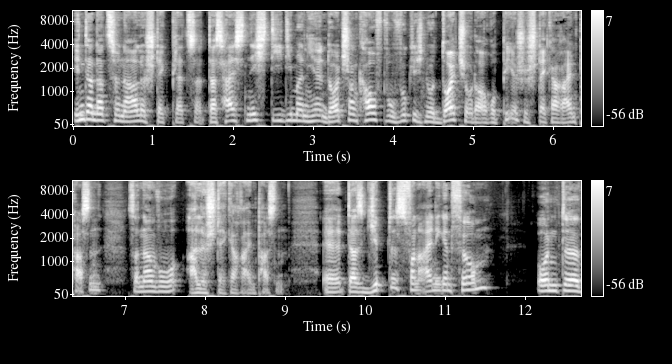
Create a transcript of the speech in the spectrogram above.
internationale Steckplätze. Das heißt nicht die, die man hier in Deutschland kauft, wo wirklich nur deutsche oder europäische Stecker reinpassen, sondern wo alle Stecker reinpassen. Äh, das gibt es von einigen Firmen. Und äh,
